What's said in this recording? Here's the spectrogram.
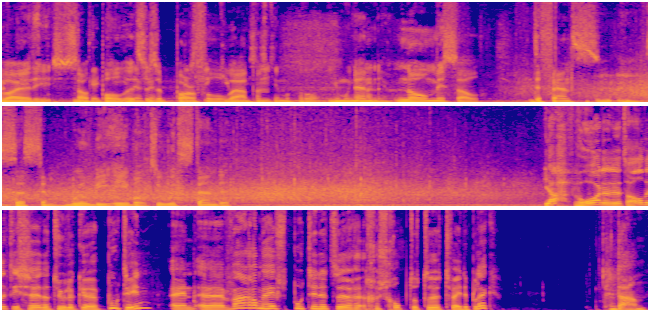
via the South Pole. This is a powerful weapon, and no missile defense system will be able to withstand it. Ja, we hoorden het al. Dit is eh, natuurlijk eh, Poetin. En eh, waarom heeft Poetin het geschopt tot de tweede plek? Daan.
